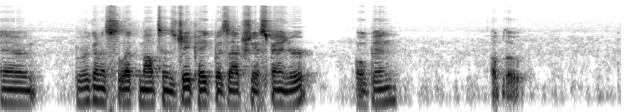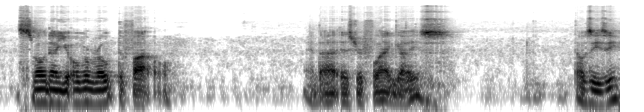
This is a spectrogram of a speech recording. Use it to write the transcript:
and we're going to select mountains JPEG, but it's actually a Spaniard. Open, upload. Slow down, you overwrote the file. And that is your flag, guys. That was easy.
